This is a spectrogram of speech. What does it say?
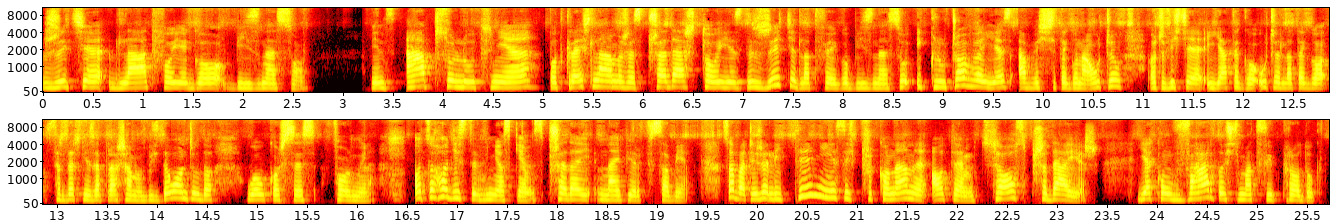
życie dla Twojego biznesu. Więc absolutnie podkreślam, że sprzedaż to jest życie dla Twojego biznesu i kluczowe jest, abyś się tego nauczył. Oczywiście ja tego uczę, dlatego serdecznie zapraszam, abyś dołączył do Wow Courses Formula. O co chodzi z tym wnioskiem? Sprzedaj najpierw sobie. Zobacz, jeżeli Ty nie jesteś przekonany o tym, co sprzedajesz, jaką wartość ma Twój produkt,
